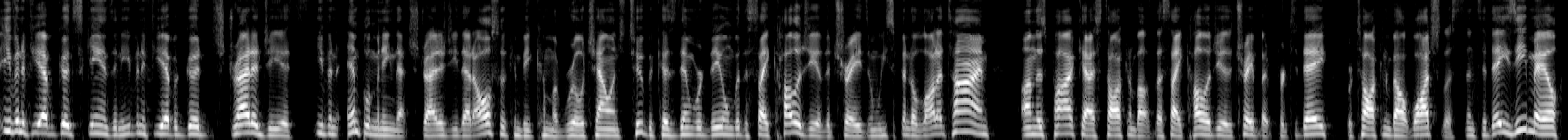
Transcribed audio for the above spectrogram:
even if you have good scans and even if you have a good strategy, it's even implementing that strategy that also can become a real challenge too, because then we're dealing with the psychology of the trades. And we spend a lot of time on this podcast talking about the psychology of the trade. But for today, we're talking about watch lists. And today's email,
